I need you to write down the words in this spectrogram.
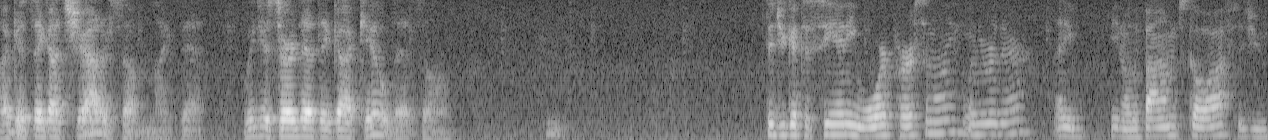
I guess they got shot or something like that. We just heard that they got killed. That's all. Did you get to see any war personally when you were there? Any, you know, the bombs go off? Did you?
